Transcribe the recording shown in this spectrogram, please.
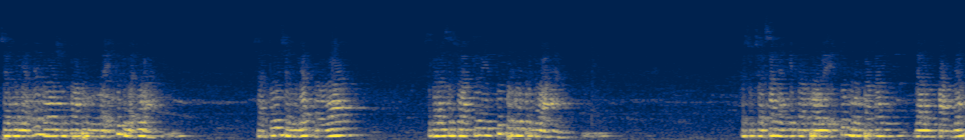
saya melihatnya bahwa Sumpah Pemuda itu juga dua. Satu, saya melihat bahwa segala sesuatu itu perlu perjuangan. Kesuksesan yang kita peroleh itu merupakan jalan panjang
